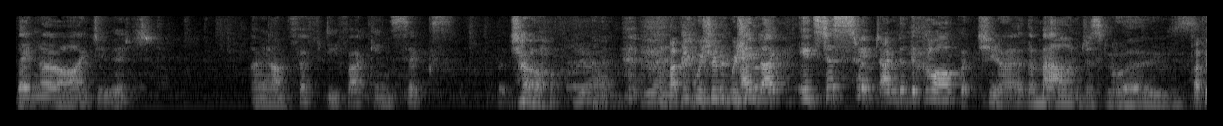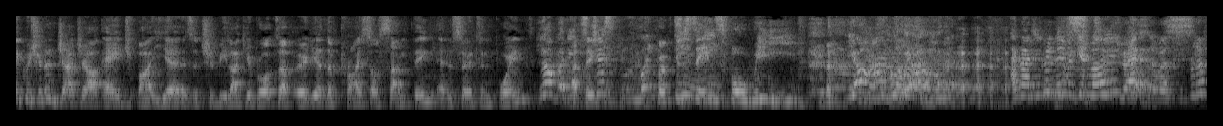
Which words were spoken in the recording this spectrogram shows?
They know I do it. I mean, I'm 50 fucking six. But yeah. Yeah. I think we should we should And like, it's just swept under the carpet, you know, the mound just grows. I think we shouldn't judge our age by years. It should be like you brought up earlier, the price of something at a certain point. Yeah, but I it's think just when- fifty cents me- for weed. Yeah, I know. And I didn't couldn't even get smoke two drags it. of a spliff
